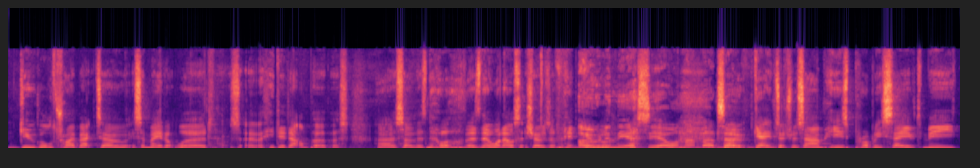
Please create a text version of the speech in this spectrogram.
Google Tribecto. It's a made-up word. So He did that on purpose. Uh, so there's no there's no one else that shows up in Google. Owning the SEO on that bad boy. So get in touch with Sam. He's probably saved me,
